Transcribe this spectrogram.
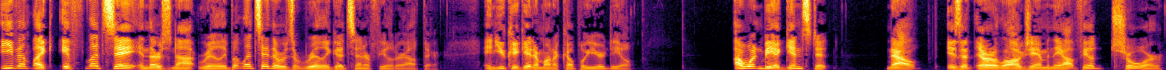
even like if let's say, and there's not really, but let's say there was a really good center fielder out there, and you could get him on a couple year deal. I wouldn't be against it. Now, is it there a logjam in the outfield? Sure.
